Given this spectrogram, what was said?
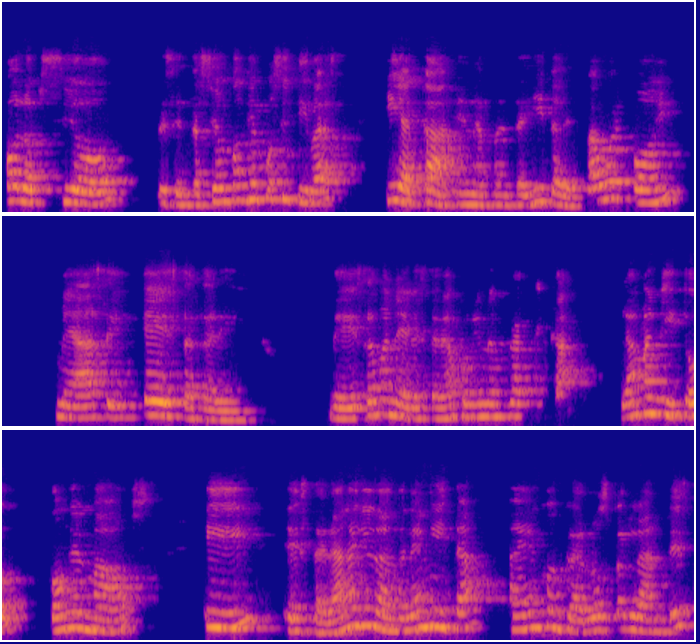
o la opción presentación con diapositivas y acá en la pantallita del PowerPoint me hacen esta tarea. De esa manera estarán poniendo en práctica la manito con el mouse y estarán ayudándole a Anita a encontrar los parlantes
